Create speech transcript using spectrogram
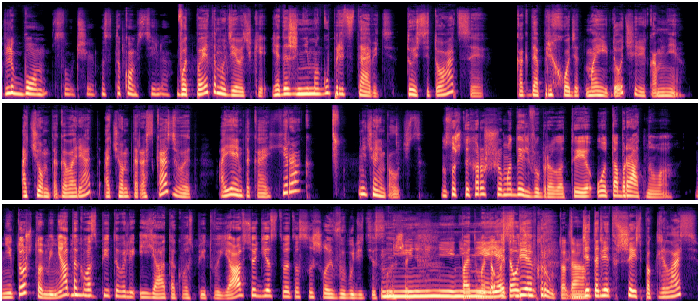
в любом случае. Вот в таком стиле. Вот поэтому, девочки, я даже не могу представить той ситуации, когда приходят мои дочери ко мне, о чем-то говорят, о чем-то рассказывают, а я им такая, херак, ничего не получится. Ну, слушай, ты хорошую модель выбрала. Ты от обратного. Не то, что меня так воспитывали, и я так воспитываю. Я все детство это слышала, и вы будете слышать. Не-не-не, Поэтому это, я это себе очень круто, да. где-то лет в шесть поклялась,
